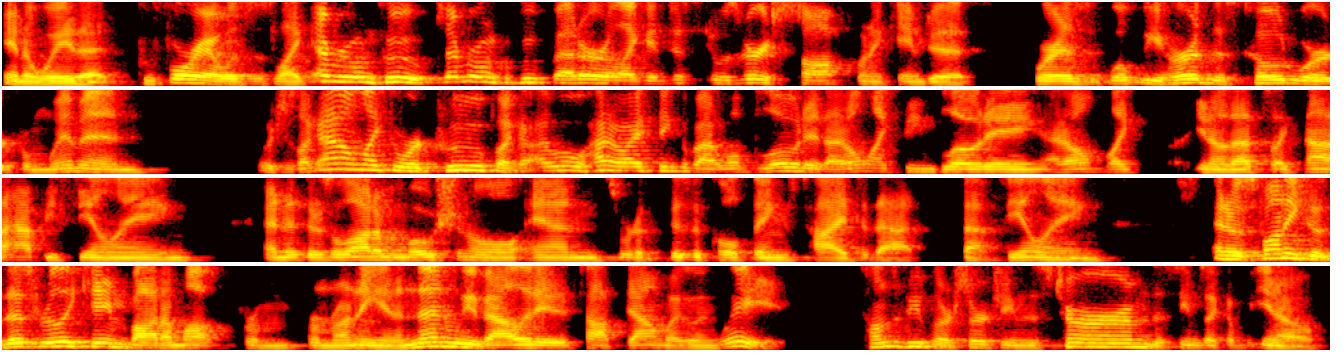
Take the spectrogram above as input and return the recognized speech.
in a way that Pooforia was just like everyone poops, everyone can poop better. Like it just it was very soft when it came to. Whereas what we heard this code word from women, which is like I don't like the word poop. Like oh, how do I think about it? Well, bloated. I don't like being bloating. I don't like you know that's like not a happy feeling and there's a lot of emotional and sort of physical things tied to that that feeling and it was funny because this really came bottom up from from running it and then we validated top down by going wait tons of people are searching this term. This seems like a, you know,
